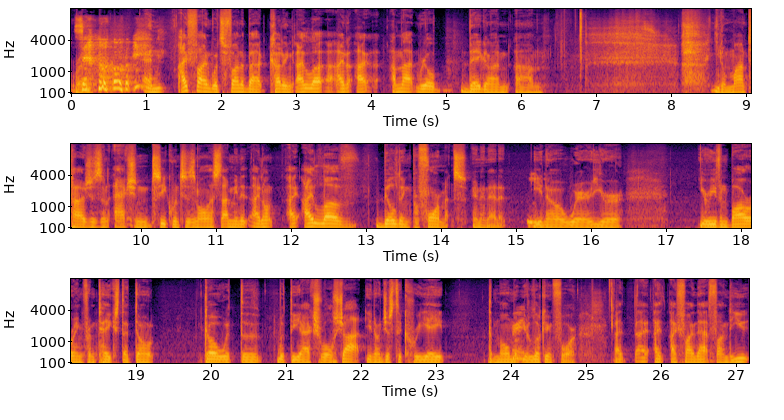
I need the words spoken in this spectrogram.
Right. So and I find what's fun about cutting. I love. I, I I'm not real big on. Um, you know montages and action sequences and all that stuff. I mean, I don't. I, I love building performance in an edit. Mm-hmm. You know, where you're you're even borrowing from takes that don't go with the with the actual shot. You know, just to create the moment Right. you're looking for. I, I I find that fun. Do you?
